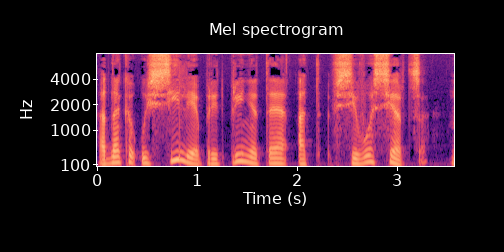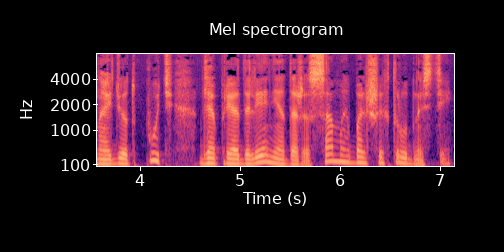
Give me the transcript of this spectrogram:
Однако усилие, предпринятое от всего сердца, найдет путь для преодоления даже самых больших трудностей.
